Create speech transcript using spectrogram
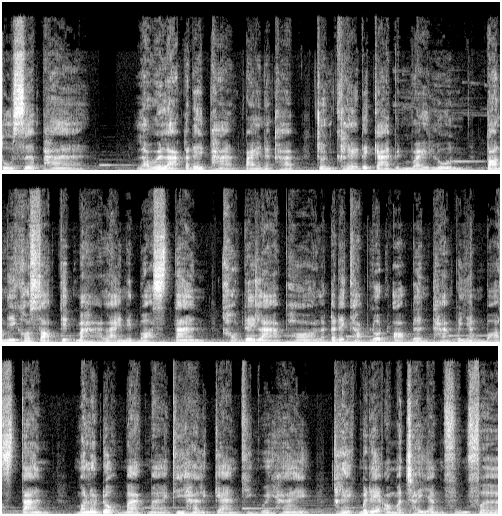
ตู้เสื้อผ้า แล้วเวลาก็ได้ผ่านไปนะครับ จนเคลกได้กลายเป็นวัยรุ่น ตอนนี้เขาสอบติดมหาลัยในบอสตัน เขาได้ลาพ่อแล้วก็ได้ขับรถออกเดินทางไปยังบอสตัน มรดกมากมายที่ฮาริแกนทิ้งไว้ให้ เคลกไม่ได้เอามาใช้อย่างฟุ้งเฟ้อ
